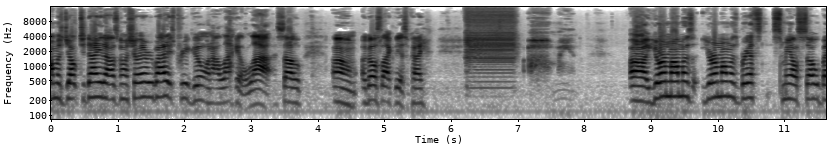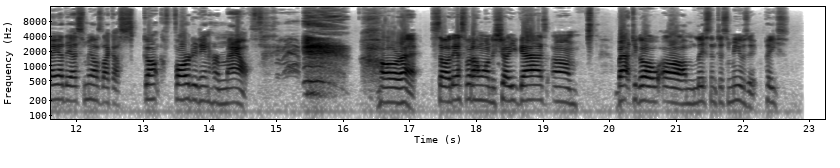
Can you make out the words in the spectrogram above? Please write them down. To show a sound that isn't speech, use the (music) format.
Mama's joke today that I was going to show everybody. It's pretty good one. I like it a lot. So, um, it goes like this, okay? Oh, man. Uh, your mama's your mama's breath smells so bad that it smells like a skunk farted in her mouth. (laughs) All right. So that's what I wanted to show you guys. Um, about to go um, listen to some music. Peace.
